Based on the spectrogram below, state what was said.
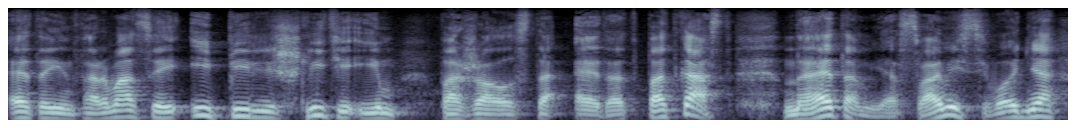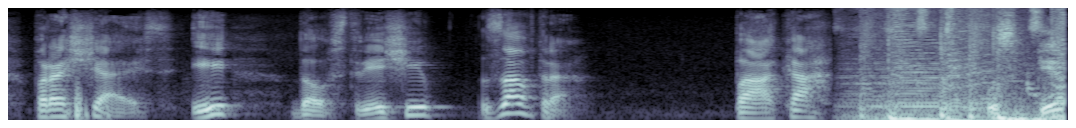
этой информацией и перешлите им, пожалуйста, этот подкаст. На этом я с вами сегодня прощаюсь. И до встречи завтра. Пока. Успех.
